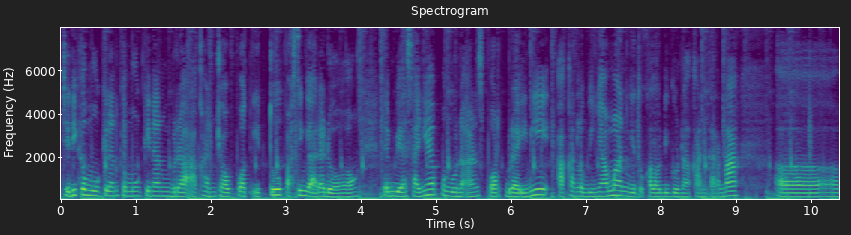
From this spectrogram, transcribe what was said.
Jadi kemungkinan-kemungkinan bra akan copot itu pasti nggak ada dong. Dan biasanya penggunaan sport bra ini akan lebih nyaman gitu kalau digunakan karena uh,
